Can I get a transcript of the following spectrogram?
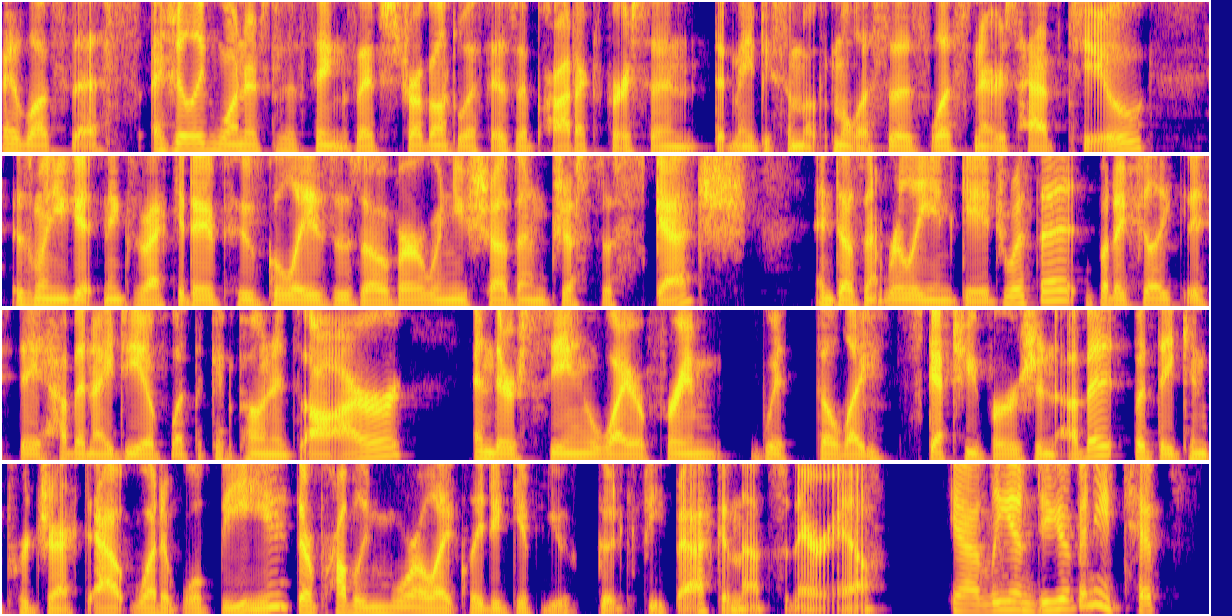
I love this. I feel like one of the things I've struggled with as a product person that maybe some of Melissa's listeners have too is when you get an executive who glazes over when you show them just a sketch and doesn't really engage with it. But I feel like if they have an idea of what the components are and they're seeing a wireframe with the like sketchy version of it, but they can project out what it will be, they're probably more likely to give you good feedback in that scenario. Yeah. Leon, do you have any tips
